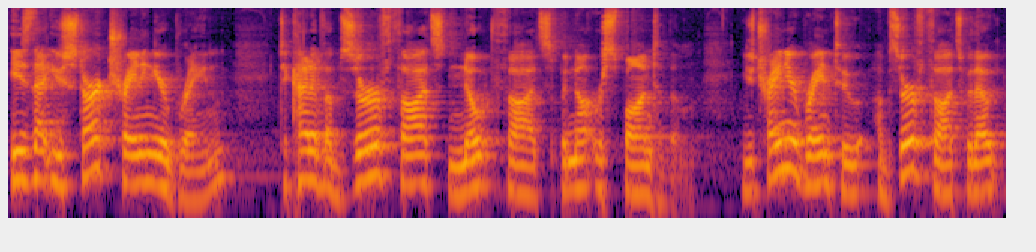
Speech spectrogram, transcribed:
is that you start training your brain to kind of observe thoughts, note thoughts, but not respond to them. You train your brain to observe thoughts without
